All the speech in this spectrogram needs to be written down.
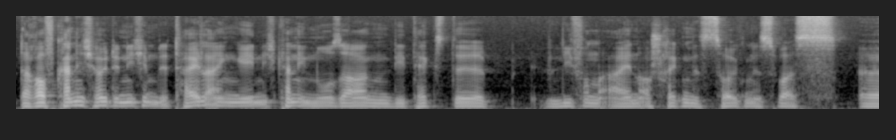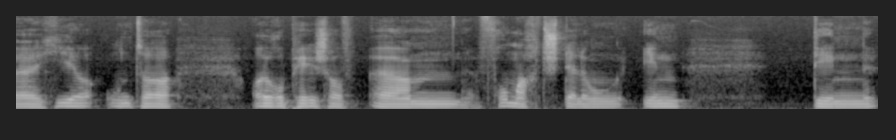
Darauf kann ich heute nicht im Detail eingehen. Ich kann Ihnen nur sagen, die Texte liefern ein erschreckendes Zeugnis, was äh, hier unter europäischer ähm, Vormachtstellung in den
